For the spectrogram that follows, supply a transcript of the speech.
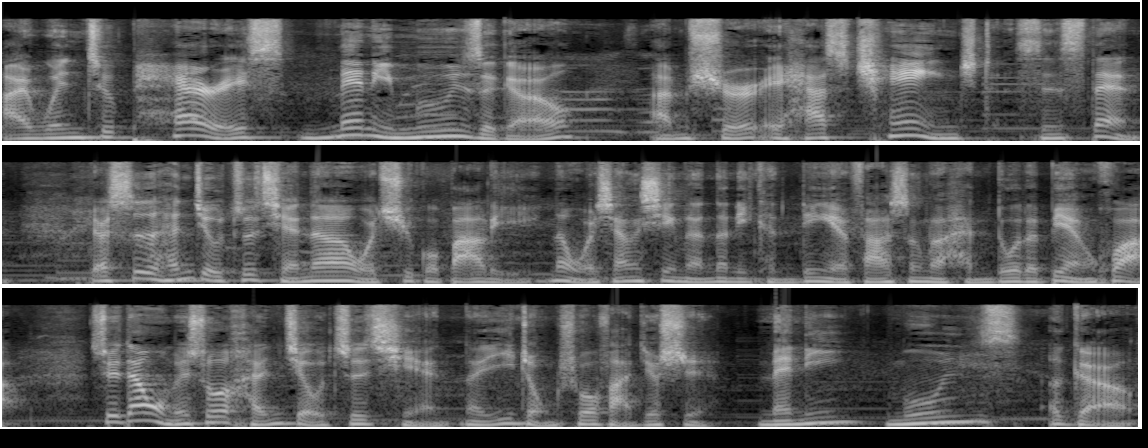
I went to Paris many moons ago. I'm sure it has changed since then. 表示很久之前呢，我去过巴黎。那我相信呢，那里肯定也发生了很多的变化。 所以，当我们说很久之前，那一种说法就是 many moons ago.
